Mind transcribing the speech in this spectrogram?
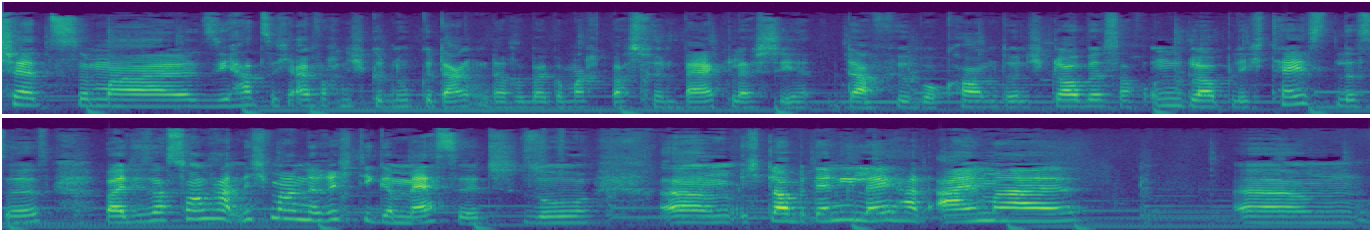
schätze mal, sie hat sich einfach nicht genug Gedanken darüber gemacht, was für ein Backlash sie dafür bekommt. Und ich glaube, es auch unglaublich tasteless ist, weil dieser Song hat nicht mal eine richtige Message. So, ähm, ich glaube, Danny Lay hat einmal ähm,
